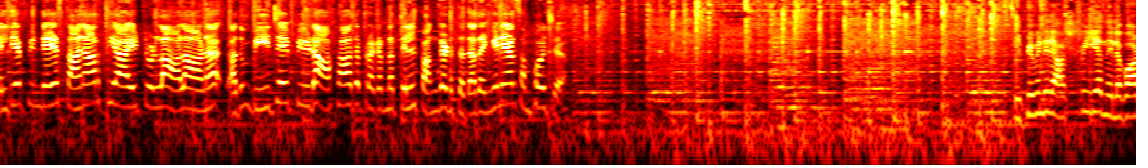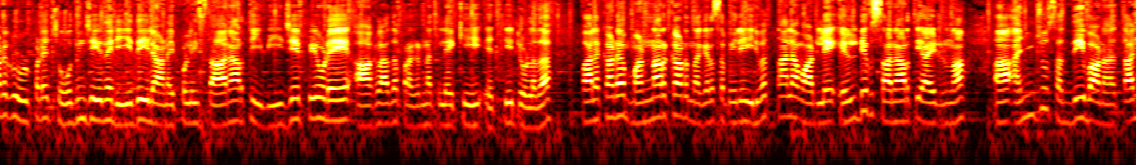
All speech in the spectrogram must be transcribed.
എൽ ഡി എഫിന്റെ സ്ഥാനാർത്ഥിയായിട്ടുള്ള ആളാണ്. അതും ബി ജെ പിയുടെ ആഹ്ലാദ പ്രകടനത്തിൽ പങ്കെടുത്തത്. അതെങ്ങനെയാണ് സംഭവിച്ചത്? സി പി എമ്മിന്റെ രാഷ്ട്രീയ നിലപാടുകൾ ഉൾപ്പെടെ ചോദ്യം ചെയ്യുന്ന രീതിയിലാണ് ഇപ്പോൾ ഈ സ്ഥാനാർത്ഥി ബി ജെ പിയുടെ ആഹ്ലാദ പ്രകടനത്തിലേക്ക് എത്തിയിട്ടുള്ളത്. പാലക്കാട് മണ്ണാർക്കാട് നഗരസഭയിലെ ഇരുപത്തിനാലാം വാർഡിലെ എൽ ഡി എഫ് സ്ഥാനാർത്ഥിയായിരുന്ന അഞ്ജു സന്ദീപാണ് താൻ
